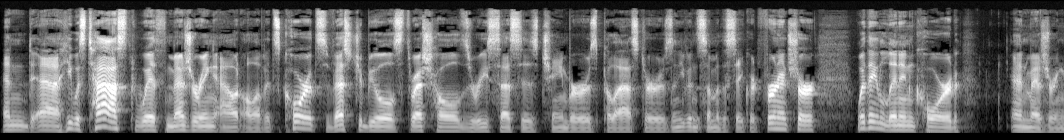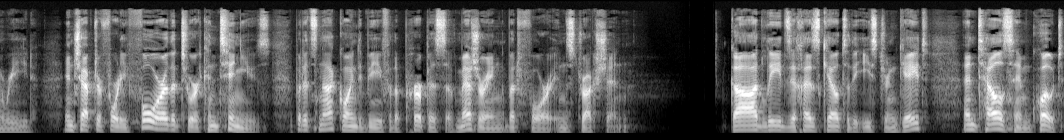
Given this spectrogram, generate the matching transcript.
And uh, he was tasked with measuring out all of its courts, vestibules, thresholds, recesses, chambers, pilasters, and even some of the sacred furniture with a linen cord and measuring reed. In chapter 44, the tour continues, but it's not going to be for the purpose of measuring, but for instruction. God leads Yechezkel to the eastern gate and tells him, quote,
